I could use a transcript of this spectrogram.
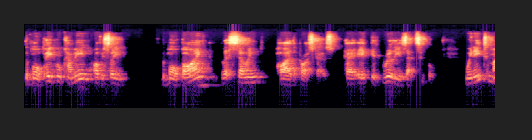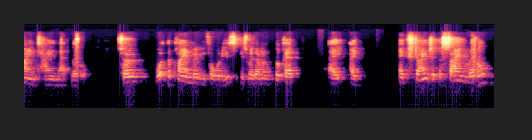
the more people come in. Obviously, the more buying, less selling, higher the price goes. Okay, it, it really is that simple. We need to maintain that level. So what the plan moving forward is, is we're going to look at a, a exchange at the same level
